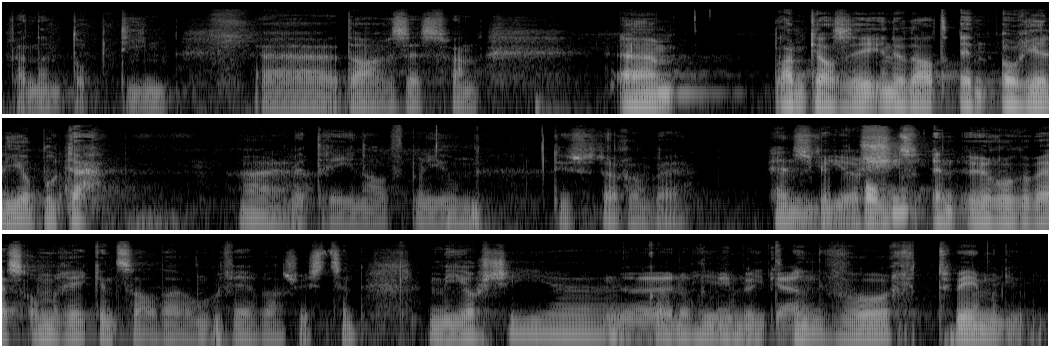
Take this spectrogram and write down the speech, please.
van de top 10 eh, daar zes van. Ehm Lamkelzee inderdaad en Aurelio Bouta Ah, ja. met 3,5 miljoen. Dus daar gaan wij. En Als je Miyoshi? pond en euro gewijs omrekent, zal dat ongeveer wel juist zijn. Miyoshi eh Nee, komt nog hier niet bekend. in voor 2 miljoen.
